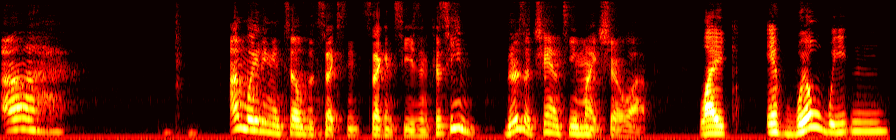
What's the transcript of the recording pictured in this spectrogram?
uh, I'm waiting until the second second season because he there's a chance he might show up. Like, if Wil Wheaton,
